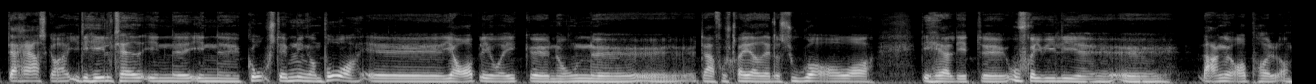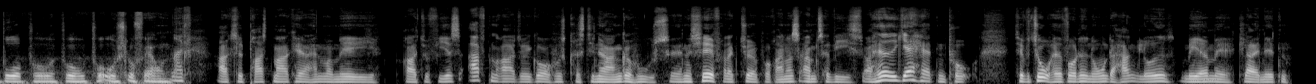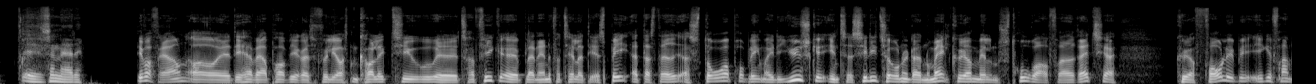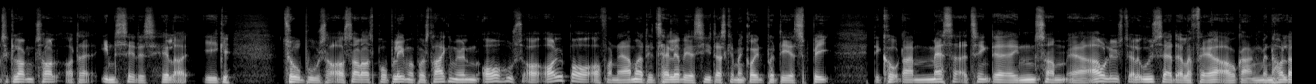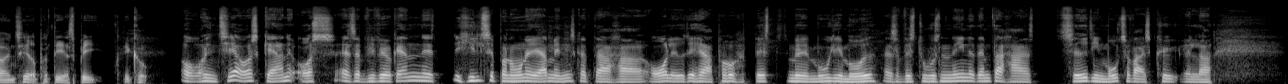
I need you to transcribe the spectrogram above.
der hersker i det hele taget en, øh, en øh, god stemning ombord. Øh, jeg oplever ikke øh, nogen, øh, der er frustreret eller sure over det her lidt øh, ufrivillige øh, øh lange ophold ombord på, på, på Oslofærgen. Nej. Axel Præstmark her, han var med i Radio 4's Aftenradio i går hos Christina Ankerhus. Han er chefredaktør på Randers Amtsavis og havde ja-hatten på. TV2 havde fundet nogen, der hang noget mere med klarinetten. Sådan er det. Det var færgen, og øh, det her vejr påvirker selvfølgelig også den kollektive øh, trafik. Øh, blandt andet fortæller DSB, at der stadig er store problemer i det jyske. Intercity-togene, der normalt kører mellem Struer og Fredericia, kører forløbig ikke frem til kl. 12, og der indsættes heller ikke togbusser. Og så er der også problemer på strækken mellem Aarhus og Aalborg, og for nærmere detaljer vil jeg sige, der skal man gå ind på dsb.dk. Der er masser af ting derinde, som er aflyst eller udsat eller færre afgange, men hold dig orienteret på dsb.dk. Og orienter også gerne os. Altså, vi vil jo gerne øh, hilse på nogle af jer mennesker, der har overlevet det her på bedst mulige måde. Altså, hvis du er sådan en af dem, der har siddet i en motorvejskø, eller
